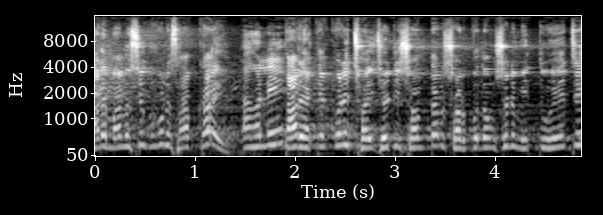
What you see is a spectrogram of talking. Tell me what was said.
আরে মানুষে কখনো সাপ খায়? তাহলে? তার এক এক করে ছয় ছয়টি সন্তান সর্পদংশনে মৃত্যু হয়েছে।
